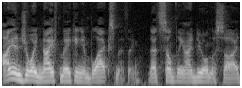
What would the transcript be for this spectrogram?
I enjoy knife making and blacksmithing. That's something I do on the side.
